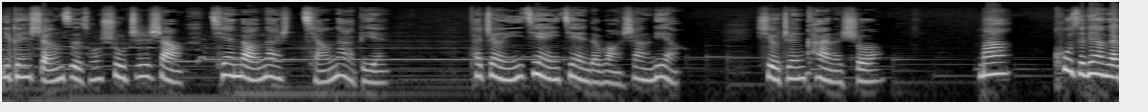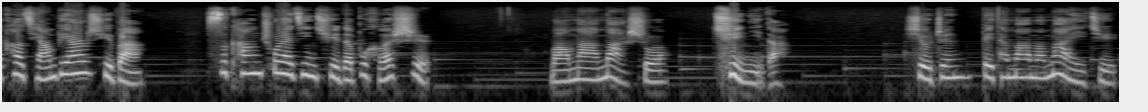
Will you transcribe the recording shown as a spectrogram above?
一根绳子从树枝上牵到那墙那边，她正一件一件的往上晾。秀珍看了说：“妈，裤子晾在靠墙边去吧，思康出来进去的不合适。”王妈骂说：“去你的！”秀珍被她妈妈骂一句，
